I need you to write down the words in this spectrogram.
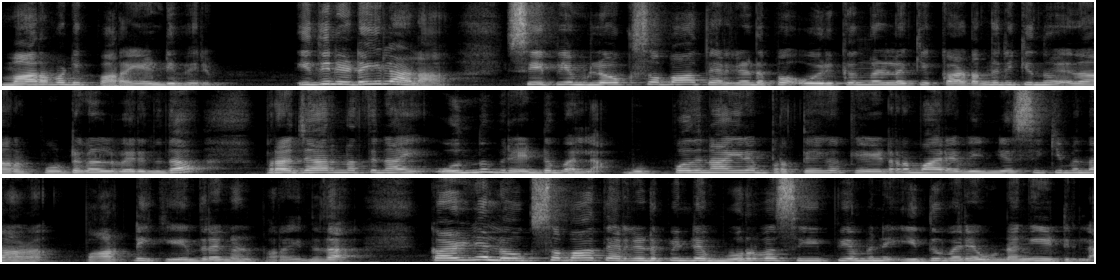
മറുപടി പറയേണ്ടി വരും. ഇതിനിടയിലാണ് സി പി എം ലോക്സഭാ തെരഞ്ഞെടുപ്പ് ഒരുക്കങ്ങളിലേക്ക് കടന്നിരിക്കുന്നു എന്ന റിപ്പോർട്ടുകൾ വരുന്നത്. പ്രചാരണത്തിനായി ഒന്നും രണ്ടുമല്ല മുപ്പതിനായിരം പ്രത്യേക കേഡർമാരെ വിന്യസിക്കുമെന്നാണ് പാർട്ടി കേന്ദ്രങ്ങൾ പറയുന്നത്. കഴിഞ്ഞ ലോക്സഭാ തെരഞ്ഞെടുപ്പിന്റെ മുറിവ് സി പി എമ്മിന് ഇതുവരെ ഉണങ്ങിയിട്ടില്ല.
